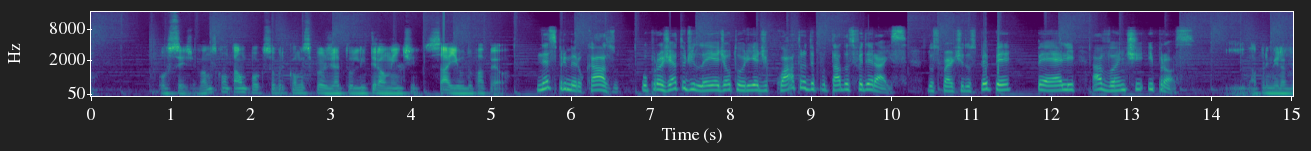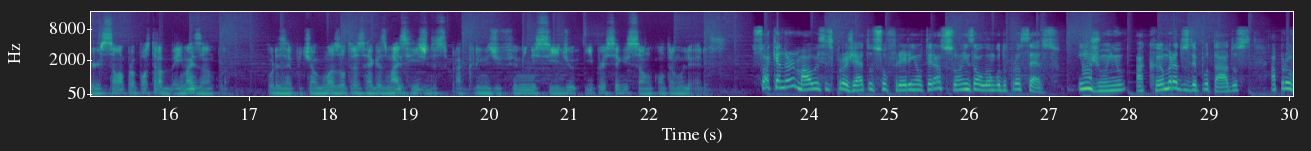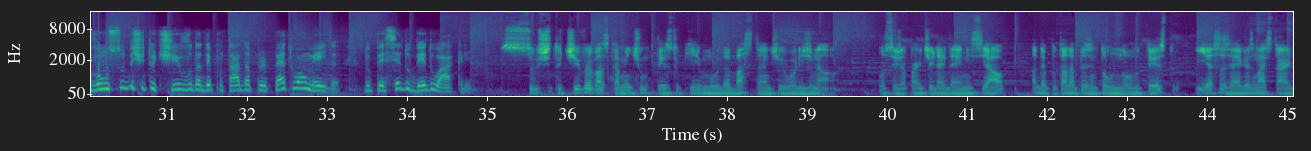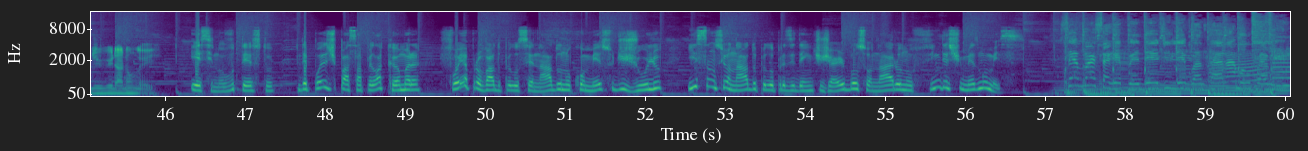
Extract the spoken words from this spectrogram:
Ou seja, vamos contar um pouco sobre como esse projeto literalmente saiu do papel. Nesse primeiro caso, o projeto de lei é de autoria de quatro deputadas federais, dos partidos PP, PL, Avante e PROS. E na primeira versão a proposta era bem mais ampla. Por exemplo, tinha algumas outras regras mais rígidas para crimes de feminicídio e perseguição contra mulheres. Só que é normal esses projetos sofrerem alterações ao longo do processo, em junho, a Câmara dos Deputados aprovou um substitutivo da deputada Perpétua Almeida, do PCdoB do Acre. Substitutivo é basicamente um texto que muda bastante o original. Ou seja, a partir da ideia inicial, a deputada apresentou um novo texto e essas regras mais tarde viraram lei. Esse novo texto, depois de passar pela Câmara, foi aprovado pelo Senado no começo de julho e sancionado pelo presidente Jair Bolsonaro no fim deste mesmo mês. Você vai se arrepender de levantar a mão pra mim.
